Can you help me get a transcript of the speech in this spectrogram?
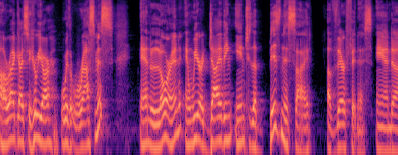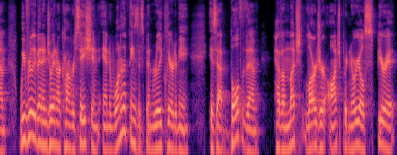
All right, guys, so here we are with Rasmus and Lauren, and we are diving into the business side of their fitness. And um, we've really been enjoying our conversation. And one of the things that's been really clear to me is that both of them have a much larger entrepreneurial spirit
